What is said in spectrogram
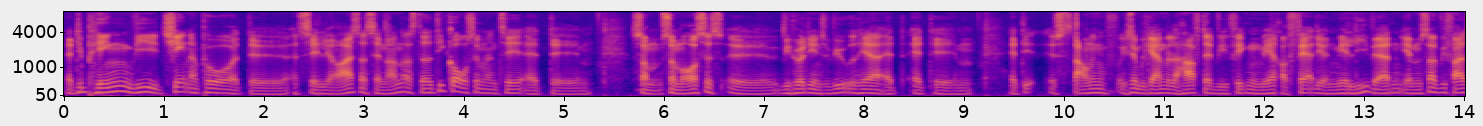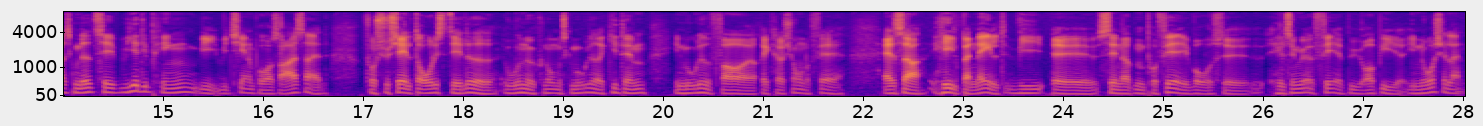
at de penge, vi tjener på at, øh, at sælge rejser og sende andre steder, de går simpelthen til, at øh, som, som også øh, vi hørte i interviewet her, at, at, øh, at det, Stavning for eksempel gerne ville have haft, at vi fik en mere retfærdig og en mere lige verden, jamen så er vi faktisk med til, via de penge, vi, vi tjener på vores rejser, at få socialt dårligt stillede, uden økonomiske muligheder, at give dem en mulighed for øh, rekreation og ferie. Altså helt banalt, vi øh, sender dem på ferie i vores øh, Helsingør ferieby op i, i Nordsjælland,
